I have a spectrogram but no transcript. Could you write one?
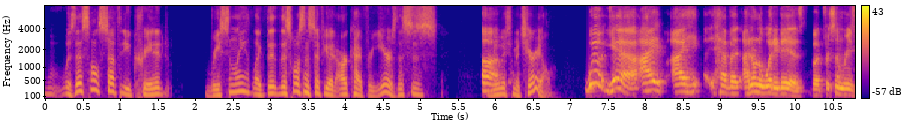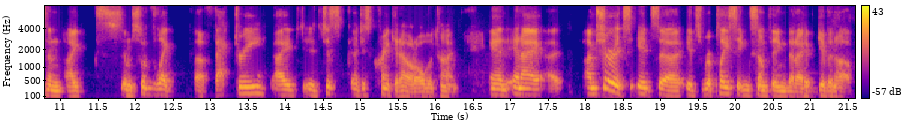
was this all stuff that you created recently? Like, th- this wasn't stuff you had archived for years. This is Uh, newish material. Well, yeah, I I have a I don't know what it is, but for some reason I am sort of like a factory. I it just I just crank it out all the time, and and I, I I'm sure it's it's uh it's replacing something that I have given up.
